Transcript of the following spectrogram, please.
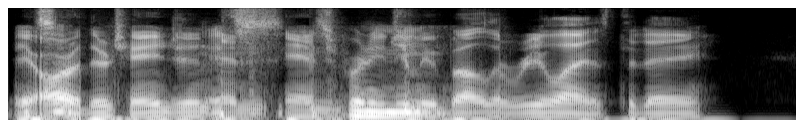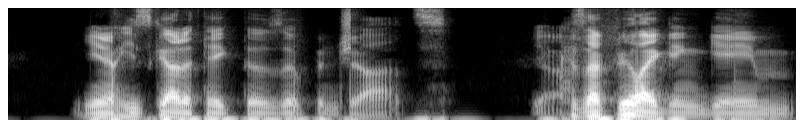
They It's- are. They're changing, and and it's pretty Jimmy neat. Butler realized today, you know, he's got to take those open shots Yeah, because I feel like in Game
